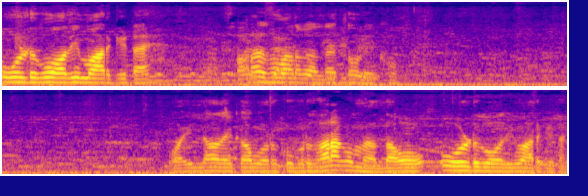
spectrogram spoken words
올ਡ ਗੋਆ ਦੀ ਮਾਰਕੀਟ ਹੈ ਸਾਰਾ ਸਮਾਨ ਮਿਲਦਾ ਇੱਥੋਂ, ਦੇਖੋ। ਵਾਈਲਾ ਦੇ ਕਬਰ ਕੁਬਰ ਸਾਰਾ ਕੁਝ ਮਿਲਦਾ, ਉਹ 올ਡ ਗੋਆ ਦੀ ਮਾਰਕੀਟ ਹੈ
